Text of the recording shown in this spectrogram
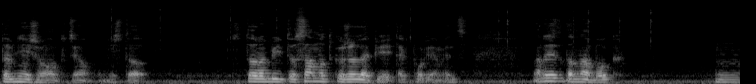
pewniejszą opcją niż to. To robili to samo, tylko że lepiej, tak powiem, więc na razie to na bok. Mm,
